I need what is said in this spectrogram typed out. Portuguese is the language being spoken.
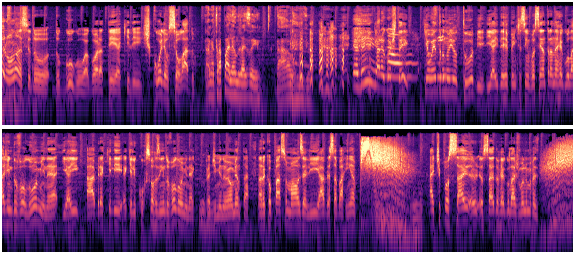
viram o lance do, do Google agora ter aquele escolha o seu lado? Tá me atrapalhando já isso aí. Tá horrível. Eu nem. Cara, eu gostei que eu entro no YouTube e aí de repente assim, você entra na regulagem do volume, né? E aí abre aquele, aquele cursorzinho do volume, né? Pra diminuir e aumentar. Na hora que eu passo o mouse ali e abre essa barrinha. Aí tipo, eu saio, eu, eu saio do regulagem do volume e faz.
